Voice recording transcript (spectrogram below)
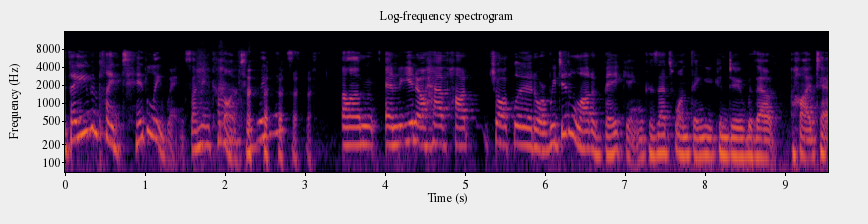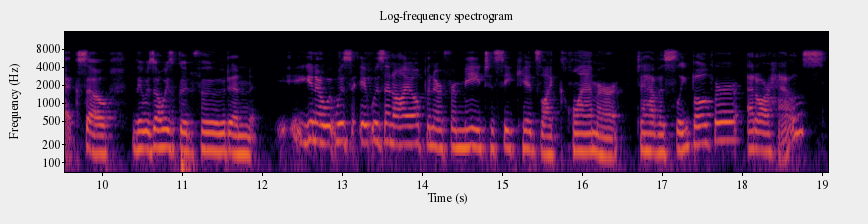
They even played tiddlywinks. I mean, come on, tiddlywinks. Um, and you know have hot chocolate or we did a lot of baking because that's one thing you can do without high tech so there was always good food and you know, it was it was an eye opener for me to see kids like clamor to have a sleepover at our house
